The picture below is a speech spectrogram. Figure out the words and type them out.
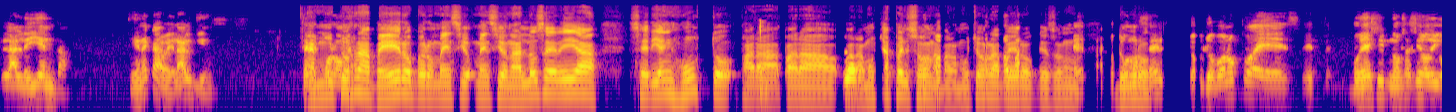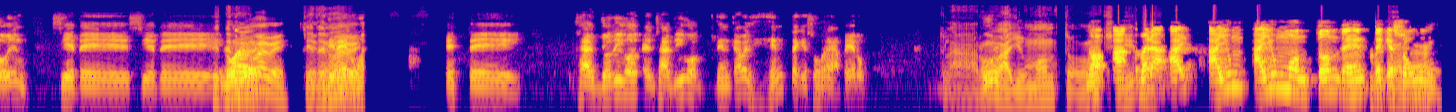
la leyenda. Tiene que haber alguien. Hay muchos raperos, pero mencionarlo sería, sería injusto para, para, para muchas personas, para muchos raperos que son duros. Yo, conozco, este, voy a decir, no sé si lo digo bien, 7, 7, 9. Este, o sea, yo digo, o sea, digo, tiene que haber gente que son raperos. Claro, hay un montón. No, ah, mira, hay, hay, un, hay un montón de gente que son,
